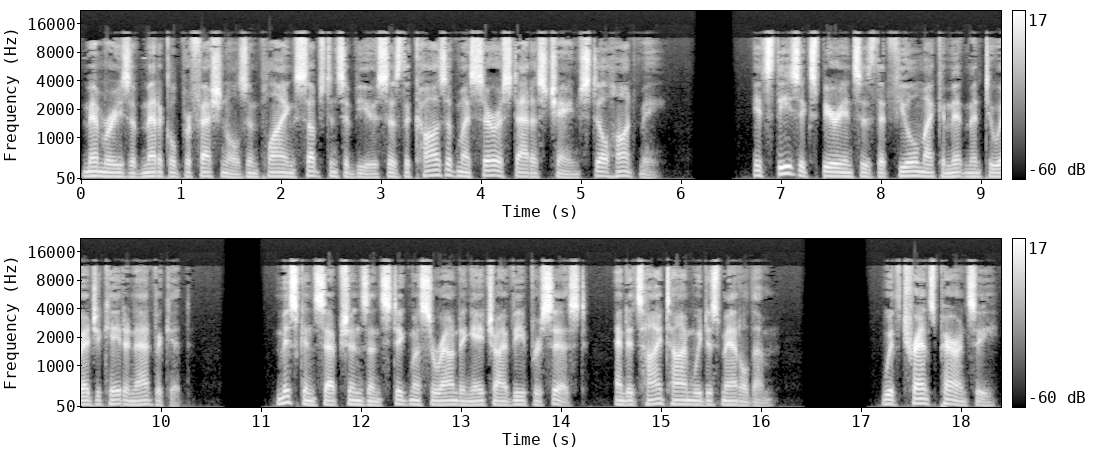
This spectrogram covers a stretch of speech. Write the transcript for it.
memories of medical professionals implying substance abuse as the cause of my sero status change still haunt me. It's these experiences that fuel my commitment to educate and advocate. Misconceptions and stigma surrounding HIV persist, and it's high time we dismantle them. With transparency,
